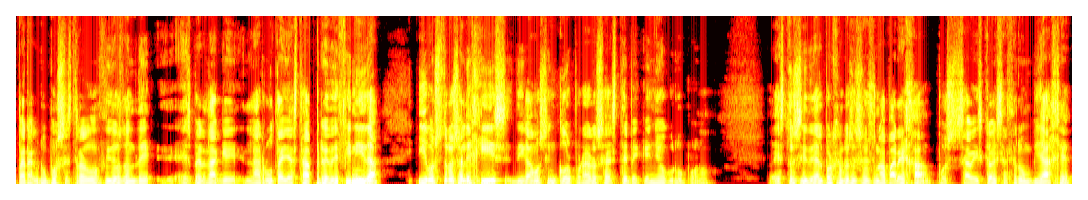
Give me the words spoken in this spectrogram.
para grupos extraducidos donde es verdad que la ruta ya está predefinida y vosotros elegís, digamos, incorporaros a este pequeño grupo, ¿no? Esto es ideal, por ejemplo, si sois una pareja, pues sabéis que vais a hacer un viaje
